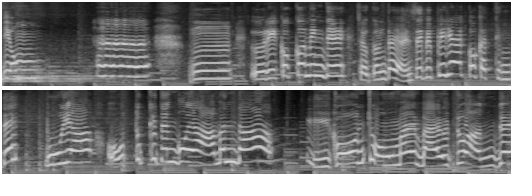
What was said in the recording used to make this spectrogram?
뿅. 음, 우리 꼬꼬밍들 조금 더 연습이 필요할 것 같은데? 뭐야? 어떻게 된 거야, 아만다? 이건 정말 말도 안 돼.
